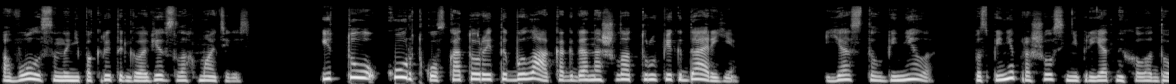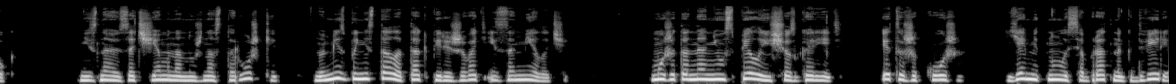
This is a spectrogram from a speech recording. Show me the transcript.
а волосы на непокрытой голове взлохматились. «И ту куртку, в которой ты была, когда нашла трупик Дарьи!» Я остолбенела, по спине прошелся неприятный холодок. Не знаю, зачем она нужна старушке, но мисс бы не стала так переживать из-за мелочи. Может, она не успела еще сгореть. Это же кожа. Я метнулась обратно к двери,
